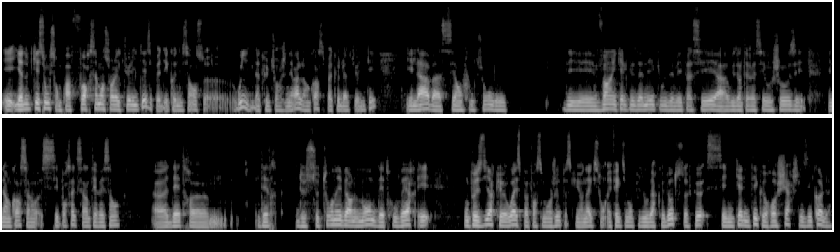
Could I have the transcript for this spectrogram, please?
Et il y a d'autres questions qui ne sont pas forcément sur l'actualité, ça peut être des connaissances, oui, de la culture générale, là encore, c'est pas que de l'actualité. Et là, bah, c'est en fonction de des 20 et quelques années que vous avez passées à vous intéresser aux choses. Et, là encore, c'est pour ça que c'est intéressant d'être de se tourner vers le monde, d'être ouvert. Et on peut se dire que ouais, c'est pas forcément juste parce qu'il y en a qui sont effectivement plus ouverts que d'autres, sauf que c'est une qualité que recherchent les écoles.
